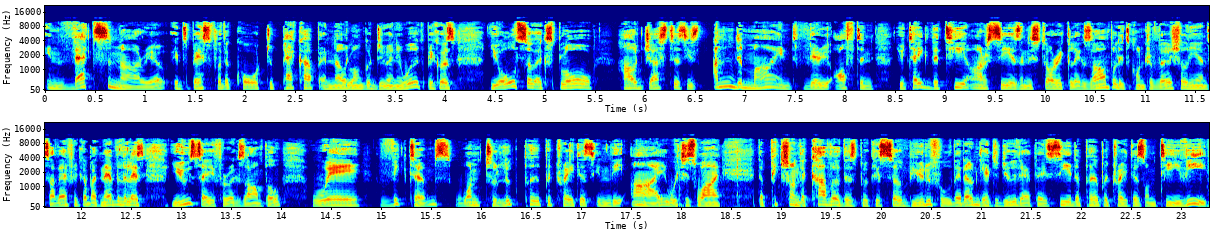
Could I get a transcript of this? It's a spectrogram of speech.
in that scenario, it's best for the court to pack up and no longer do any work? Because you also explore how justice is undermined very often. You take the TRC as an historical example. It's controversial here in South Africa, but nevertheless, you say, for example, where victims want to look perpetrators in the eye, which is why the picture on the cover of this book is so beautiful. They don't get to do that. They see the perpetrators on TV.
